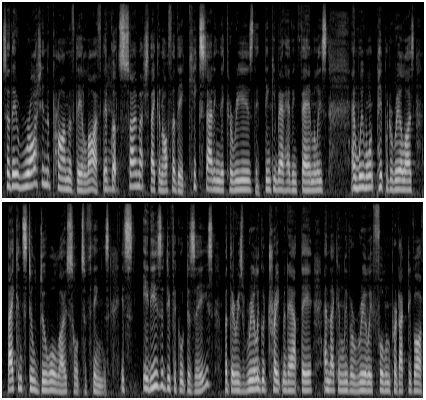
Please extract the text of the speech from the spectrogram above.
So they're right in the prime of their life. They've got so much they can offer. They're kickstarting their careers, they're thinking about having families. And we want people to realise they can still do all those sorts of things. It's, it is a difficult disease, but there is really good treatment out there and they can live a really full and productive life,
